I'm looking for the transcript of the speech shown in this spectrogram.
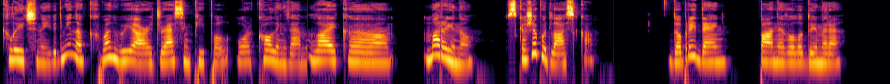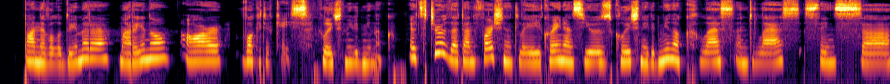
кличний відмінок when we are addressing people or calling them, like uh, Марино, скажи, будь ласка. Добрий день, пане Володимире. Пане Володимире, Марино are vocative case, кличний відмінок. It's true that unfortunately Ukrainians use кличний відмінок less and less since uh,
